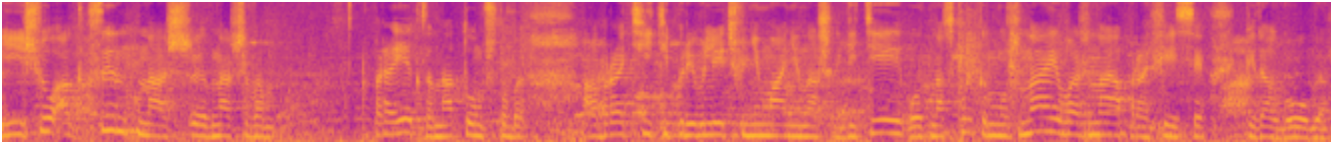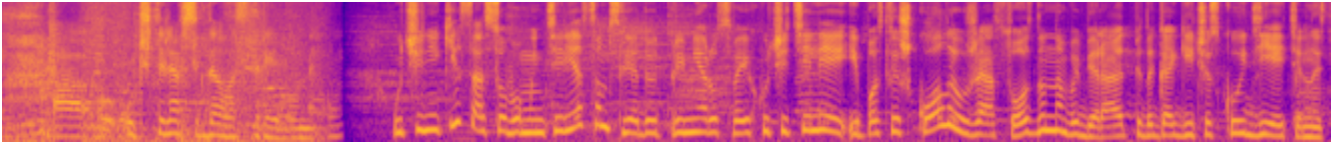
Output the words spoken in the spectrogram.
И еще акцент наш, нашего проекта на том, чтобы обратить и привлечь внимание наших детей, вот насколько нужна и важна профессия педагога. А учителя всегда востребованы. Ученики с особым интересом следуют примеру своих учителей и после школы уже осознанно выбирают педагогическую деятельность.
